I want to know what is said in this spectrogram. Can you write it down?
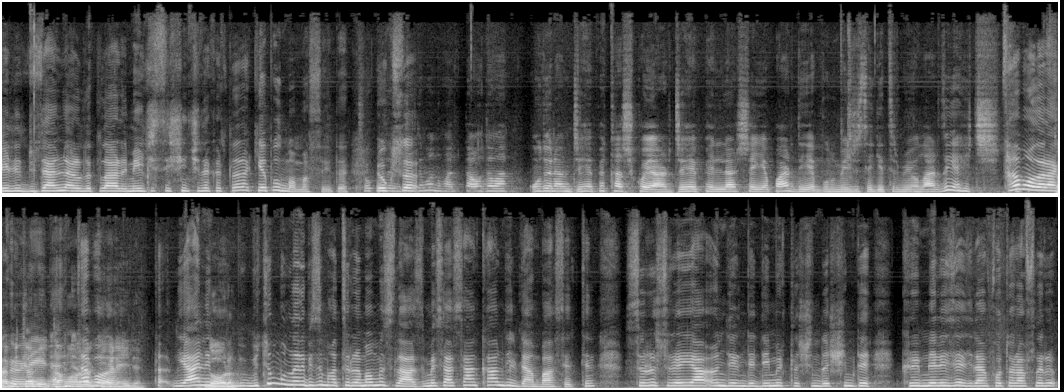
belli düzenli aralıklarla meclis işin içine katılarak yapılmamasıydı. Çok Yoksa. Hanım hatta o zaman o dönem CHP taş koyar, CHP'liler şey yapar diye bunu meclise getirmiyorlardı ya hiç. tam olarak Tabii, tabii, öyleydi. tam olarak Tabii. öyleydi. Yani Doğru. bütün bunları bizim hatırlamamız lazım. Mesela sen Kandil'den bahsettin. Sırrı Süreyya Önder'in Demirtaş'ın da şimdi kriminalize edilen fotoğraflarını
